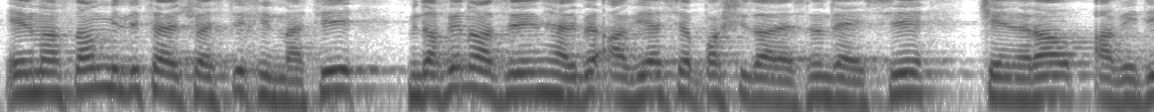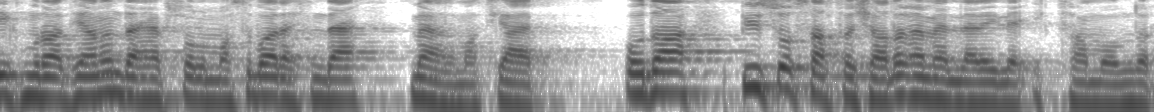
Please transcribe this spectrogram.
Ermənistanın Milli Təhlükəsizlik Xidməti Müdafiə Nazirliyinin Hərbi Aviasiya Baş İdarəsinin rəisi general Avedik Muradyanın da həbs olunması barəsində məlumat yayıb. O da bir çox saxtakarlıq əməlləri ilə ittiham olunur.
